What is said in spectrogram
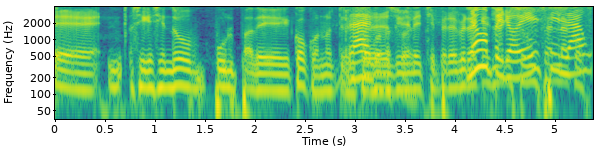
eh, sigue siendo pulpa de coco, no, El Claro. coco no tiene leche, pero es verdad No, que es la que pero es el la agua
